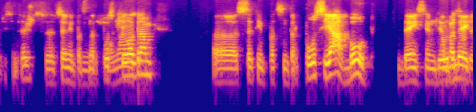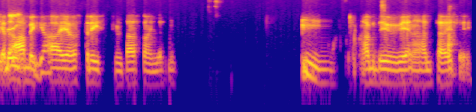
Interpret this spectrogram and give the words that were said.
317,5 kg. 17,5. Jā, būtu 920. Man patīk, ka abi gāja uz 380. abi divi vienādi taisīja.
